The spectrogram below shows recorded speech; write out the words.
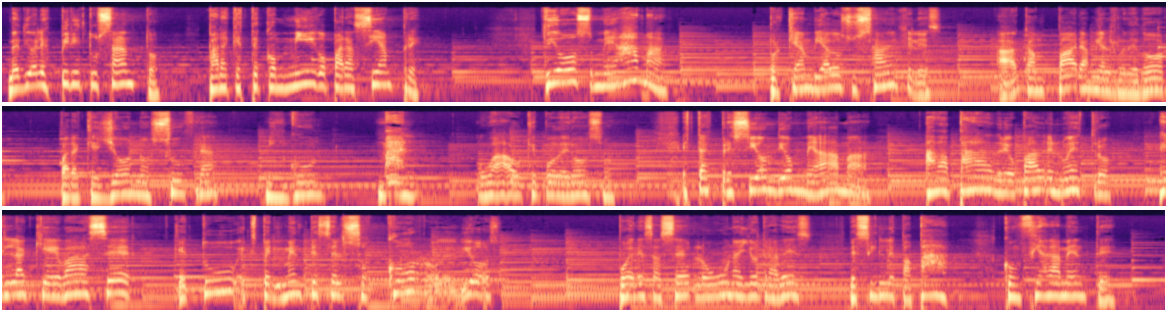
me dio el Espíritu Santo para que esté conmigo para siempre. Dios me ama porque ha enviado sus ángeles a acampar a mi alrededor para que yo no sufra ningún mal. ¡Wow! ¡Qué poderoso! Esta expresión Dios me ama, ama Padre o Padre nuestro, es la que va a hacer que tú experimentes el socorro de Dios. Puedes hacerlo una y otra vez, decirle papá confiadamente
